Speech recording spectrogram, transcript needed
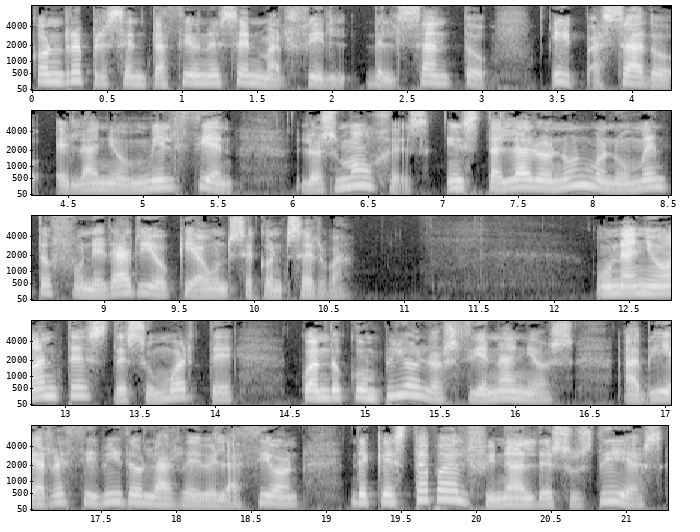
con representaciones en marfil del santo y pasado el año 1100 los monjes instalaron un monumento funerario que aún se conserva. Un año antes de su muerte, cuando cumplió los cien años, había recibido la revelación de que estaba al final de sus días,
